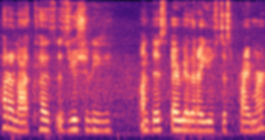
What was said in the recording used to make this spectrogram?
put a lot because it's usually on this area that I use this primer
